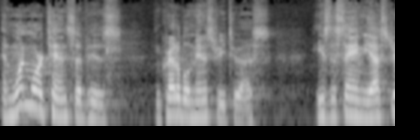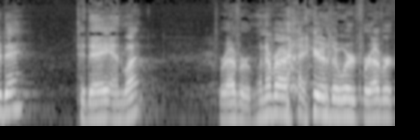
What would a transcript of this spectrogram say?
And one more tense of his incredible ministry to us. He's the same yesterday, today, and what? Forever. Whenever I hear the word forever,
